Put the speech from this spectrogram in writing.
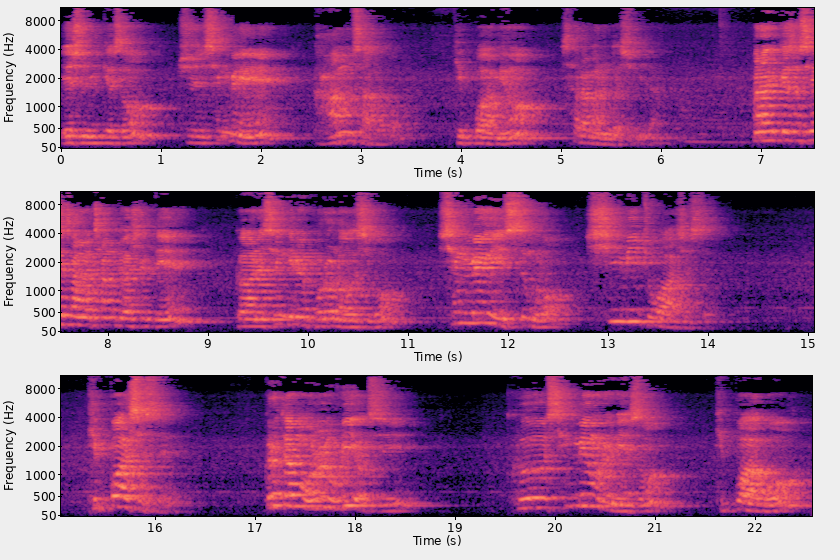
예수님께서 주신 생명에 감사하고 기뻐하며 살아가는 것입니다. 하나님께서 세상을 창조하실 때 그 안에 생기를 불어 넣으시고 생명이 있으므로 심히 좋아하셨어요. 기뻐하셨어요. 그렇다면 오늘 우리 역시 그 생명으로 인해서 기뻐하고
